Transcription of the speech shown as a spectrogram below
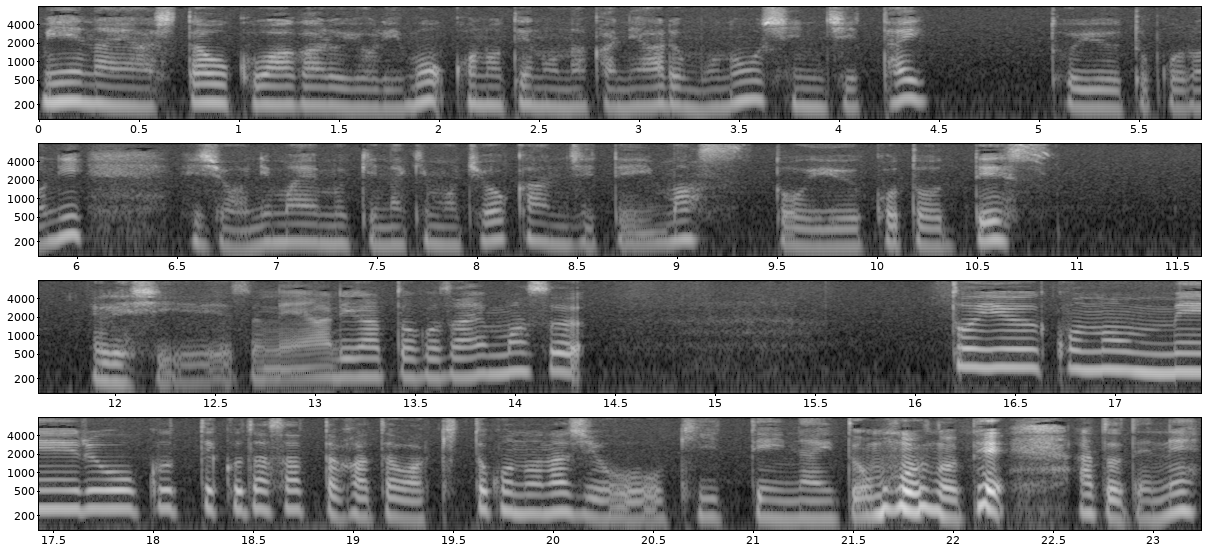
見えない明日を怖がるよりもこの手の中にあるものを信じたいというところに非常に前向きな気持ちを感じていますということです。嬉しいですね。ありがとうございます。というこのメールを送ってくださった方はきっとこのラジオを聴いていないと思うので後でね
